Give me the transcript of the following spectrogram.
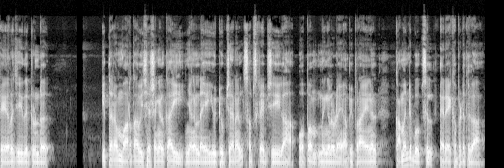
ഷെയർ ചെയ്തിട്ടുണ്ട്. ഇത്തരം വാർത്താവിശേഷങ്ങൾക്കായി ഞങ്ങളുടെ യൂട്യൂബ് ചാനൽ സബ്സ്ക്രൈബ് ചെയ്യുക. ഒപ്പം നിങ്ങളുടെ അഭിപ്രായങ്ങൾ കമന്റ് ബോക്സിൽ രേഖപ്പെടുത്തുക.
